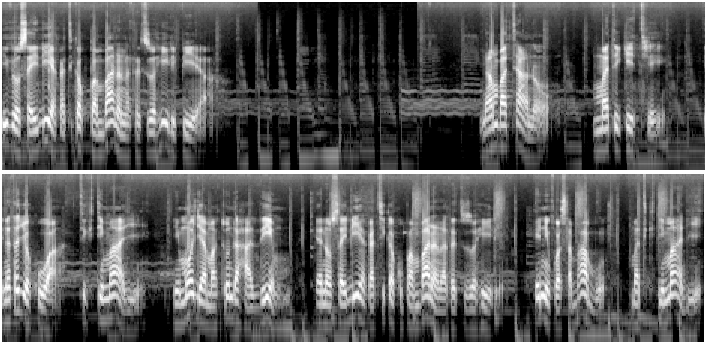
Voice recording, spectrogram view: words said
hivyo husaidia katika kupambana na tatizo hili pia. Namba tano, matikiti. Inatajwa kuwa tikiti maji ni moja ya matunda hadhimu yanayosaidia katika kupambana na tatizo hili. Hii ni kwa sababu matikiti maji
